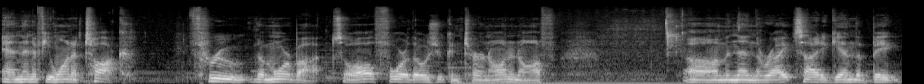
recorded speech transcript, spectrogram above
and then if you want to talk through the Moorebot so all four of those you can turn on and off. Um, and then the right side again the big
